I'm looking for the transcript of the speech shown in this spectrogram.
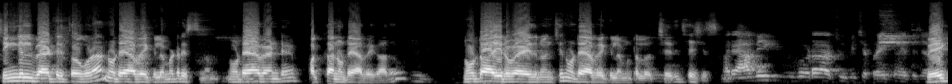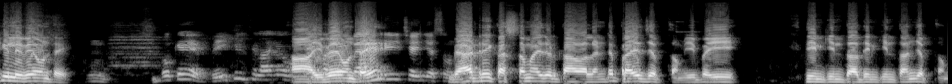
సింగిల్ బ్యాటరీతో కూడా నూట యాభై కిలోమీటర్ ఇస్తున్నాం. నూట యాభై అంటే పక్కా నూట యాభై కాదు. నూట ఇరవై ఐదు నుంచి నూట యాభై కిలోమీటర్లు వచ్చేది చేసిస్తాం. వెహికల్ ఇవే ఉంటాయి. ఇవే ఉంటాయి. బ్యాటరీ కస్టమైజ్డ్ కావాలంటే ప్రైస్ చెప్తాం. ఈ ఈ దీనికి ఇంత దీనికి ఇంత అని చెప్తాం.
